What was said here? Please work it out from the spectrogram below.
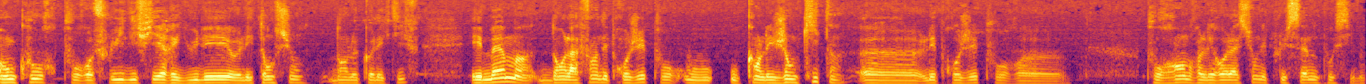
en cours pour fluidifier, réguler euh, les tensions dans le collectif, et même dans la fin des projets pour, ou, quand les gens quittent euh, les projets euh, pour rendre les relations les plus saines possibles.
